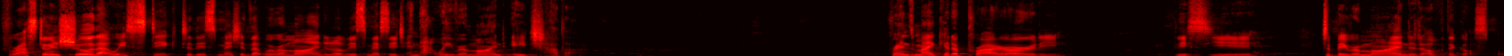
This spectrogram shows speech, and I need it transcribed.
for us to ensure that we stick to this message, that we're reminded of this message, and that we remind each other. Friends, make it a priority this year to be reminded of the gospel,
